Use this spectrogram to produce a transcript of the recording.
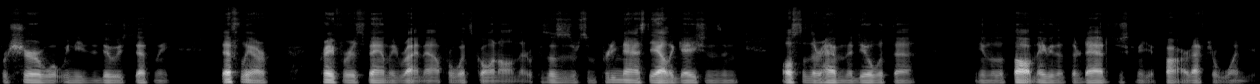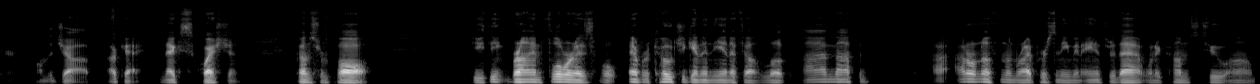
for sure, what we need to do is definitely, definitely our pray for his family right now for what's going on there because those are some pretty nasty allegations and also they're having to deal with the you know, the thought maybe that their dad's just going to get fired after one year on the job. Okay, next question comes from Paul. Do you think Brian Flores will ever coach again in the NFL? Look, I'm not the I don't know if I'm the right person to even answer that when it comes to um,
